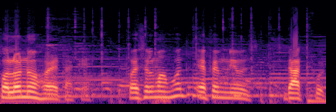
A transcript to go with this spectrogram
ফলনও হয়ে থাকে। Faisal Mahmud F M news ডাটফুড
